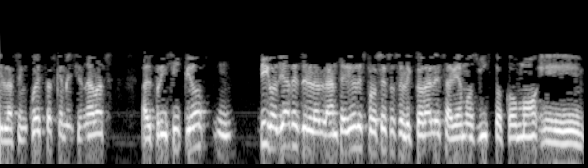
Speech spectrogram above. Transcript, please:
eh, las encuestas que mencionabas al principio, mm, digo, ya desde los anteriores procesos electorales habíamos visto cómo eh,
